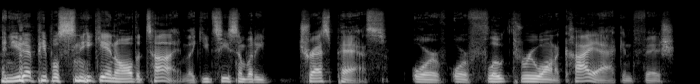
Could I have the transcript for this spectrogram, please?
And you'd have people sneak in all the time. Like you'd see somebody trespass or or float through on a kayak and fish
